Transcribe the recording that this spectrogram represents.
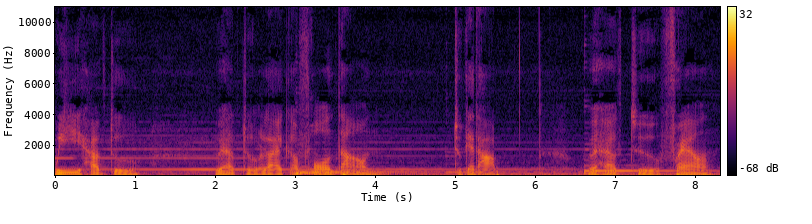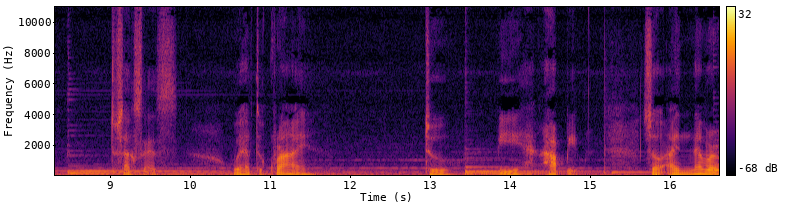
we have to we have to like uh, fall down to get up. We have to fail to success. We have to cry to be happy so i never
